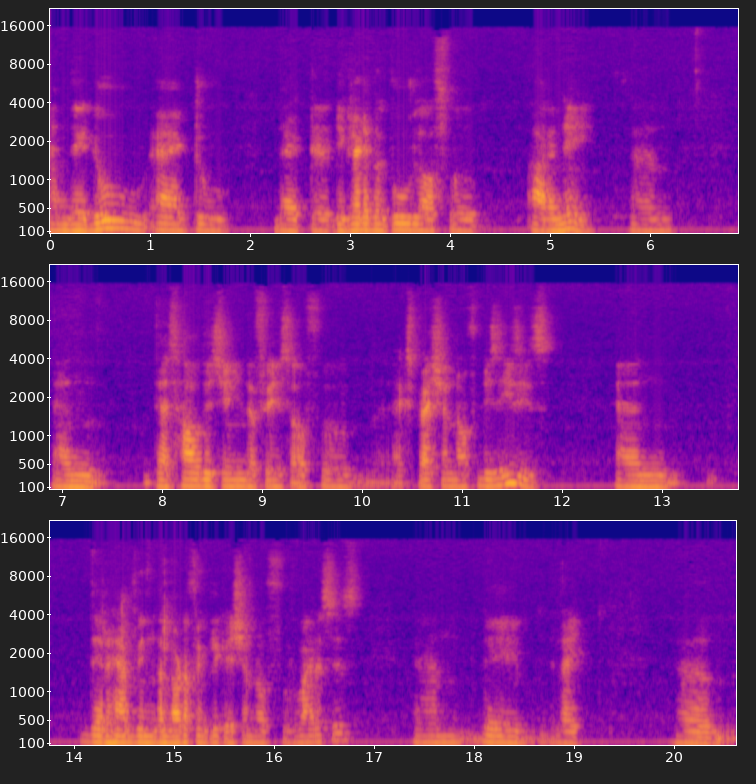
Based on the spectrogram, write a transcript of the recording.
and they do add to that uh, degradable pool of uh, RNA um, and that's how they change the face of uh, expression of diseases. And there have been a lot of implication of viruses. And they like um,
